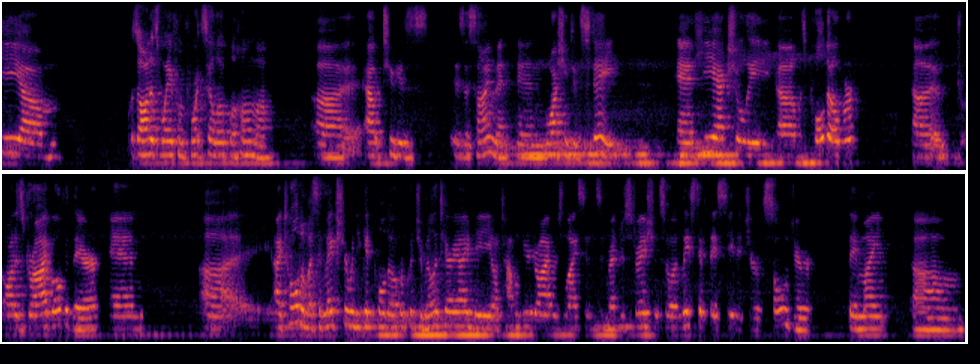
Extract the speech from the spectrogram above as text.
he um, was on his way from Fort Sill, Oklahoma, uh, out to his his assignment in Washington State, and he actually uh, was pulled over uh, on his drive over there. And uh, I told him, I said, make sure when you get pulled over, put your military ID on top of your driver's license and registration. So at least if they see that you're a soldier, they might, um,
